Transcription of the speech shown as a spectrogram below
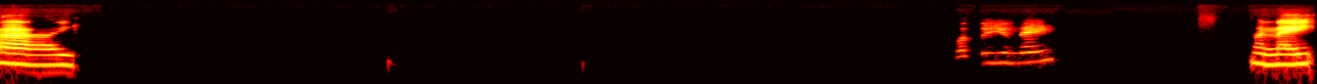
Hi. What do you name? My name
